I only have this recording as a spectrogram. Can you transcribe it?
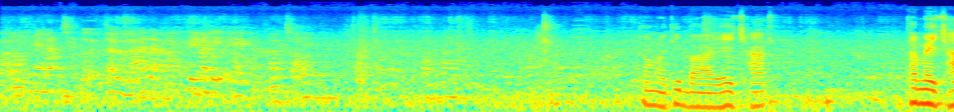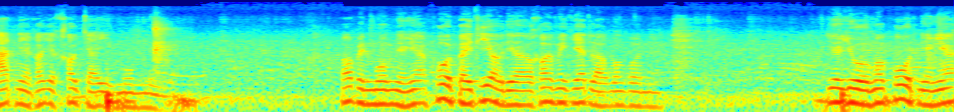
เราต้องอธิบายให้ชัด ถ้าไม่ชัดเนี่ยเขาจะเข้าใจอีกมุมหนึ่ง เพราะเป็นมุมอย่างเงี้ย พูดไปเที่ยวเดียวเขาไม่เก็ตหรอกบางคนเนี่ยอยู่ๆมาพูดอย่างเงี้ย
